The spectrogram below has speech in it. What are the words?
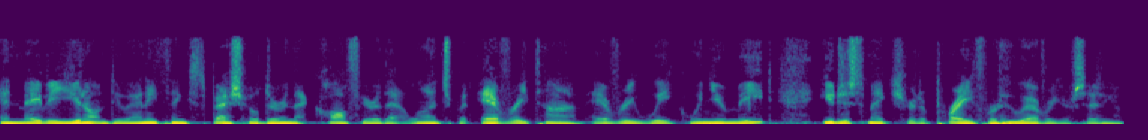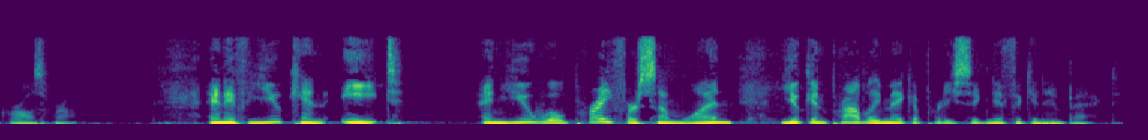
and maybe you don't do anything special during that coffee or that lunch, but every time, every week when you meet, you just make sure to pray for whoever you're sitting across from. And if you can eat and you will pray for someone, you can probably make a pretty significant impact.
